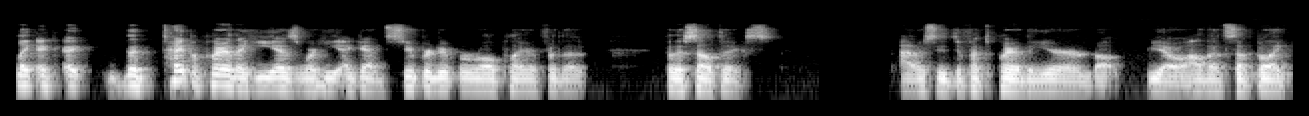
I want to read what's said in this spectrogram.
like a, a- the type of player that he is, where he again super duper role player for the for the Celtics, obviously defensive player of the year, and all- you know all that stuff, but like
